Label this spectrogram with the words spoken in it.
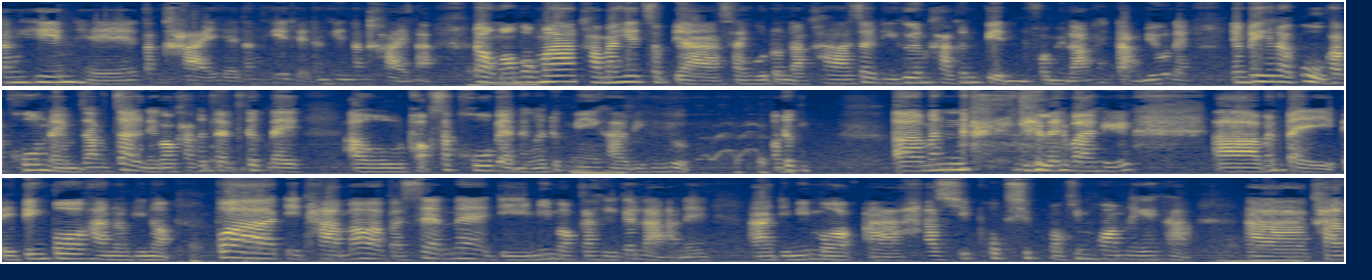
ตั้งเฮ็นแหตั้งขายแหตั้งเฮ็ดแหตั้งเฮ็นตั้งขายค่ะดอกมองบอกมากค่ะมาเฮ็ดสับยาใส่หูดนราคาจะดีขึ้นค่ะขึ้นเปลี่ยนฟอร์มูล่าให้ต่างมิวเนี่ยยังได้เรากูค่ะโคมไหนมันจังเจอเนี่ยก็ค่ะขึ้นตึกในเอาถอกสักโคแบบไหนก็ตึกมีค่ะดีขึ้นอยู่ เอาตึกเอ่อมันดีอะไรมาคืออ่ามันไปไปปิ้งโป้ค่ะเนาะพี่เนาะเพราะว่าตีถามมาว่าเปอร์เซ็นต์แน่ดีมีหมอกกะหือกันหลาเนี่ยอ่าดีมีหมอกอ่าห้าสิบหกสิบหมอกคิมพร้อมเลยค่ะอ่าค้าง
